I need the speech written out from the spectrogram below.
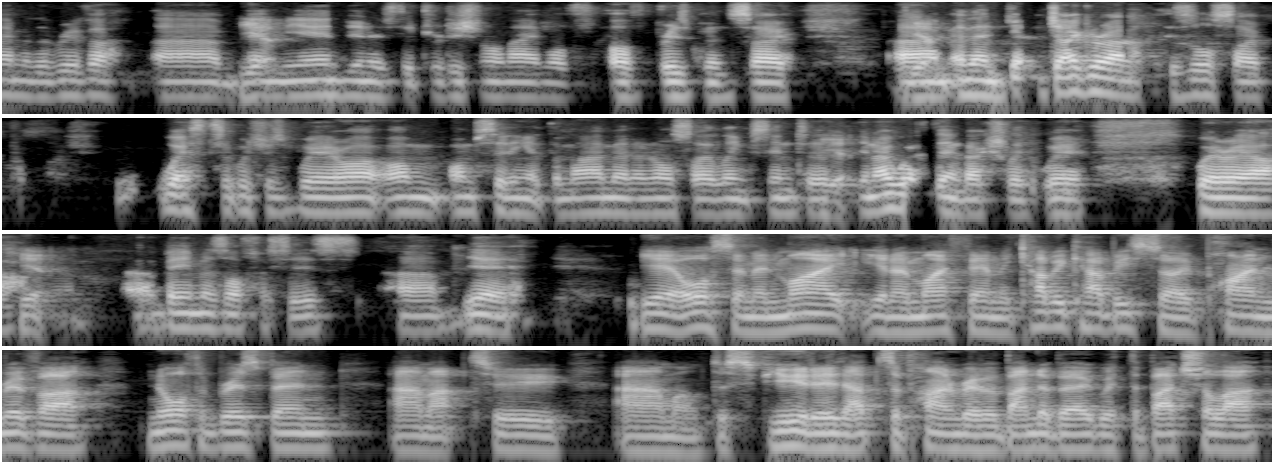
name of the river. Um, yep. And Meanjin is the traditional name of, of Brisbane. So, um, yep. and then J- Jagera is also west, which is where I, am I'm, I'm sitting at the moment, and also links into you know West End actually, where where our uh, BIMA's office is. Um, yeah, yeah, awesome. And my, you know, my family, Kabi Kabi, so Pine River, north of Brisbane, um, up to, um, well, disputed up to Pine River, Bundaberg with the Butchulla.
